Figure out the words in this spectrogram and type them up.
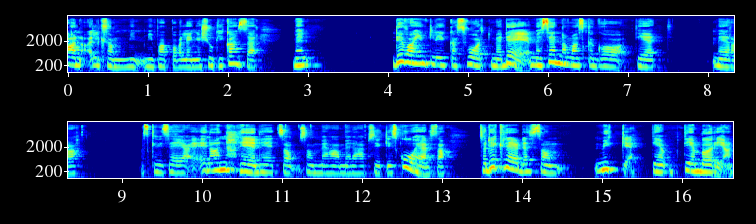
An, liksom, min, min pappa var länge sjuk i cancer, men det var inte lika svårt med det. Men sen när man ska gå till ett mera, vad ska vi säga, en annan enhet som, som har med det här psykisk ohälsa, så det krävdes som mycket till, till en början.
